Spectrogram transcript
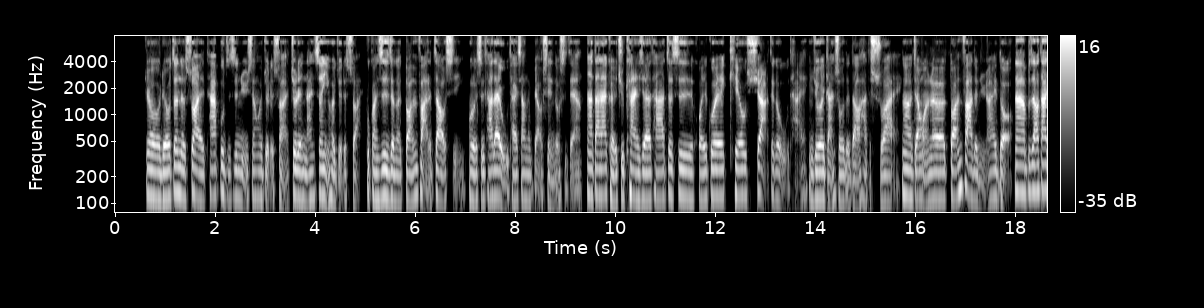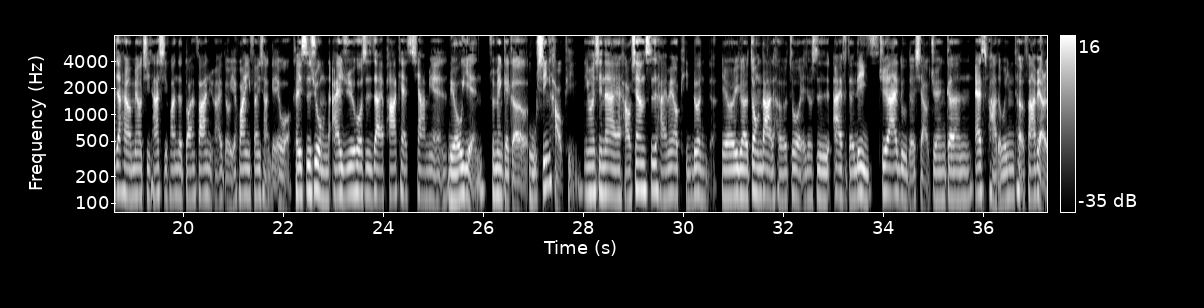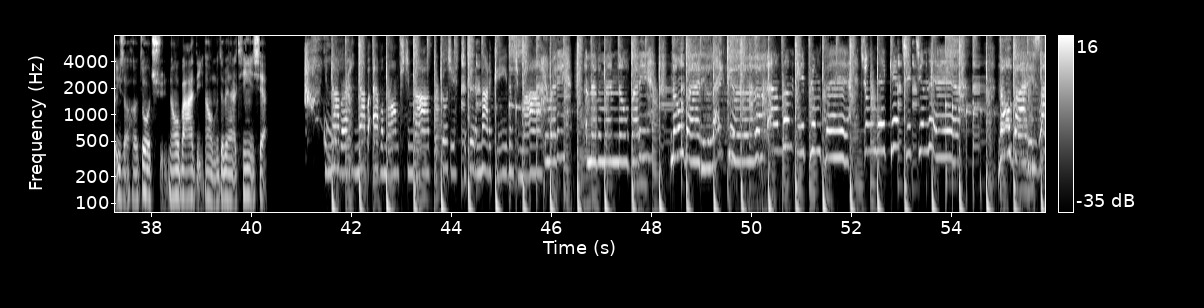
就刘真的帅，他不只是女生会觉得帅，就连男生也会觉得帅。不管是整个短发的造型，或者是他在舞台上的表现，都是这样。那大家可以去看一下他这次回归 Kill Shot 这个舞台，你就会感受得到他的帅。那讲完了短发的女 idol，那不知道大家还有没有其他喜欢的短发女 idol，也欢迎分享给我，可以私讯我们的 IG 或是在 Podcast 下面留言，顺便给个五星好评。因为现在好像是还没有评论。也有一个重大的合作，也就是 IVE 的 Liz、G IDOL 的小娟跟 aespa 的 Winter 发表了一首合作曲 Nobody，那我们这边来听一下。let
